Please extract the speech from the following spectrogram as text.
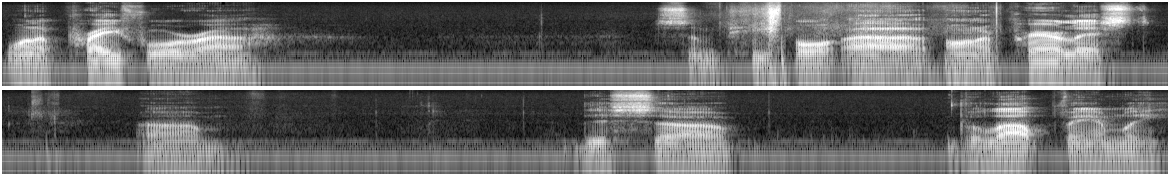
want to pray for uh, some people uh, on a prayer list. Um, this uh, the Laup family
